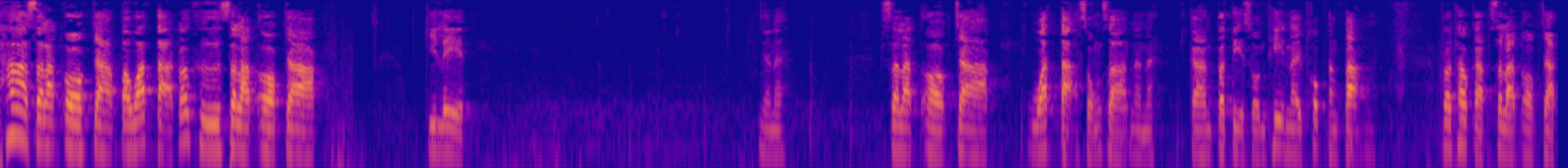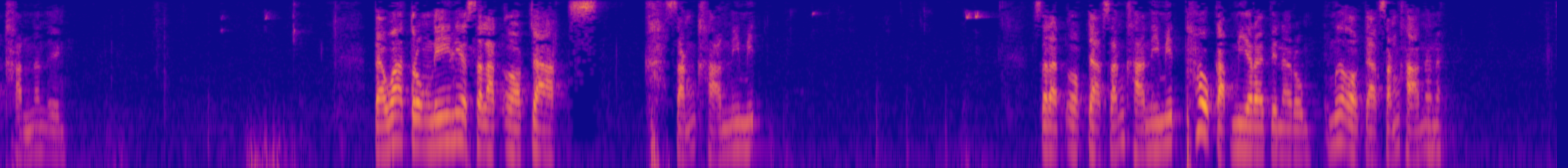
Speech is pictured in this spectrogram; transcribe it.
ถ้าสลัดออกจากปวัตตะก็คือสลัดออกจากกิเลสเนี่ยนะสลัดออกจากวัตตะสงสารนะนะการปฏิสนธิในภพต่างๆ ก็เท่ากับสลัดออกจากขันนั่นเอง แต่ว่าตรงนี้เนี่ยสลัดออกจากสังขารนิมิต สลัดออกจากสังขารนิมิต เท่ากับมีอะไรเป็นอารมณ์ เมื่อออกจากสังขารนั่นนะ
